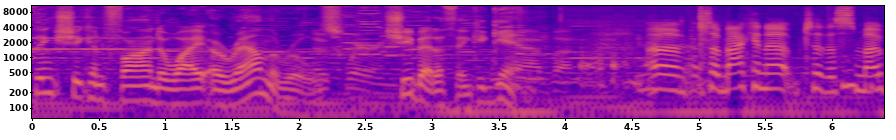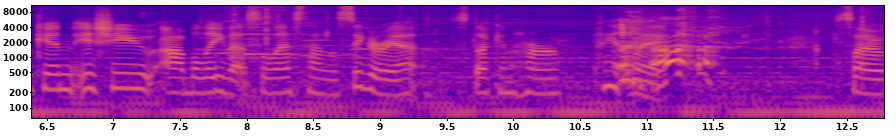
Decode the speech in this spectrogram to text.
thinks she can find a way around the rules, swearing. she better think again. Have, Um, so backing up to the smoking issue, I believe that Celeste has a cigarette stuck in her pant leg. so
